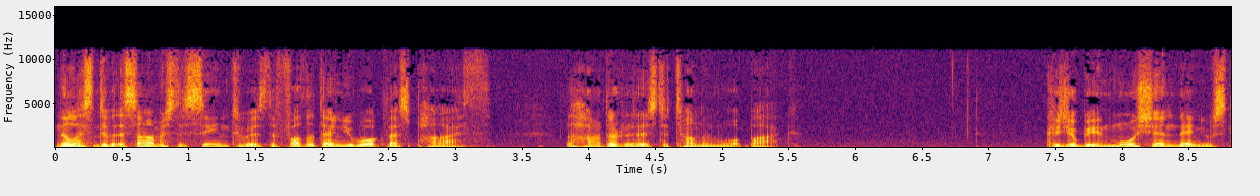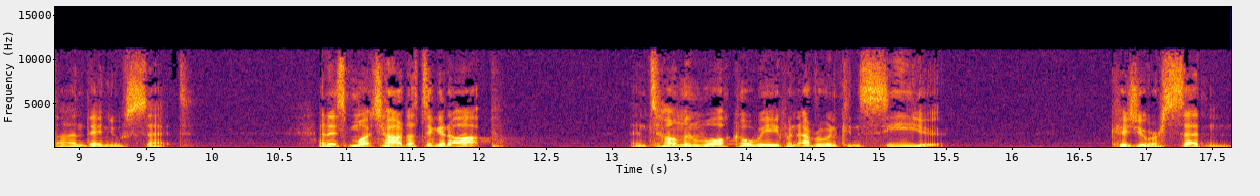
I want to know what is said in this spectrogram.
Now, listen to what the psalmist is saying to us. The further down you walk this path, the harder it is to turn and walk back. Because you'll be in motion, then you'll stand, then you'll sit. And it's much harder to get up and turn and walk away when everyone can see you because you are sitting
